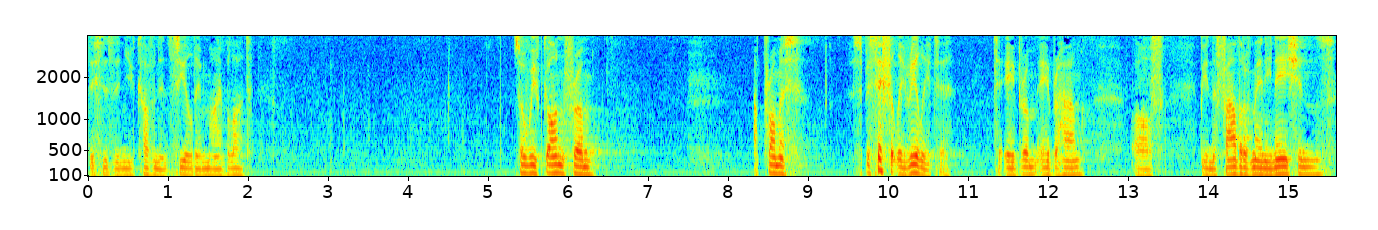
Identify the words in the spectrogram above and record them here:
This is the new covenant sealed in my blood. So we've gone from a promise specifically, really, to, to Abram, Abraham, of being the father of many nations,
